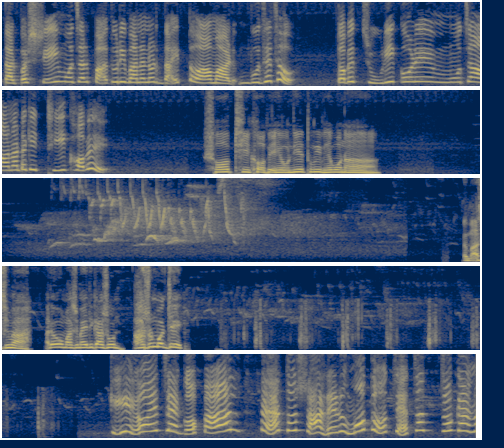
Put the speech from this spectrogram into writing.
তারপর সেই মোচার পাতুরি বানানোর দায়িত্ব আমার বুঝেছ? তবে চুরি করে মোচা আনাটা কি ঠিক হবে? সব ঠিক হবে ও নিয়ে তুমি ভেবো না। মাসিমা আরে ও মাসিমা এদিকে আসুন আসুন বলছি। কি হয়েছে গোপাল? এত সারের মতো চেঁচাচ্ছ কেন?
